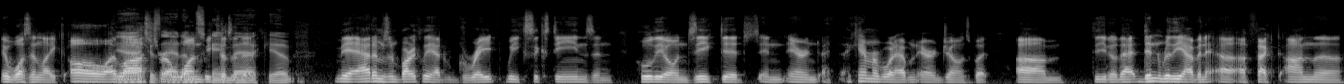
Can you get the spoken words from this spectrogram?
it wasn't like, oh, I Yeah, lost or won Adams came because of that. Yep. Yeah, Adams and Barkley had great week 16s, and Julio and Zeke did, and Aaron. I can't remember what happened to Aaron Jones, but um, you know that didn't really have an uh, effect on the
